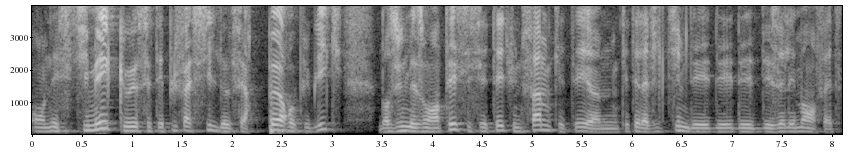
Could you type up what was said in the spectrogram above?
on estimait que c'était plus facile de faire peur au public dans une maison hantée si c'était une femme qui était, euh, qui était la victime des, éléments, en fait.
